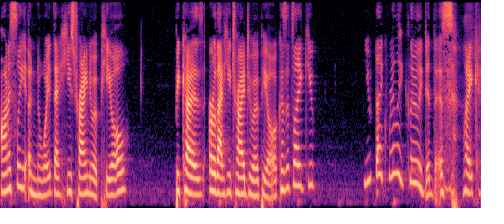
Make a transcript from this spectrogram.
honestly annoyed that he's trying to appeal because or that he tried to appeal because it's like you you like really clearly did this. Like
